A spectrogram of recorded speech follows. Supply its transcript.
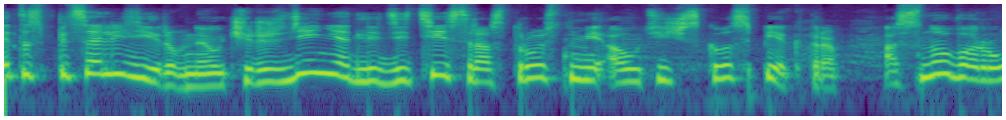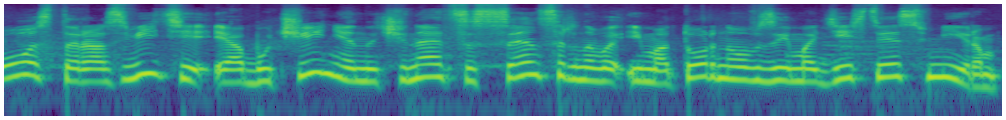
Это специализированное учреждение для детей с расстройствами аутического спектра. Основа роста, развития и обучения начинается с сенсорного и моторного взаимодействия с миром.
